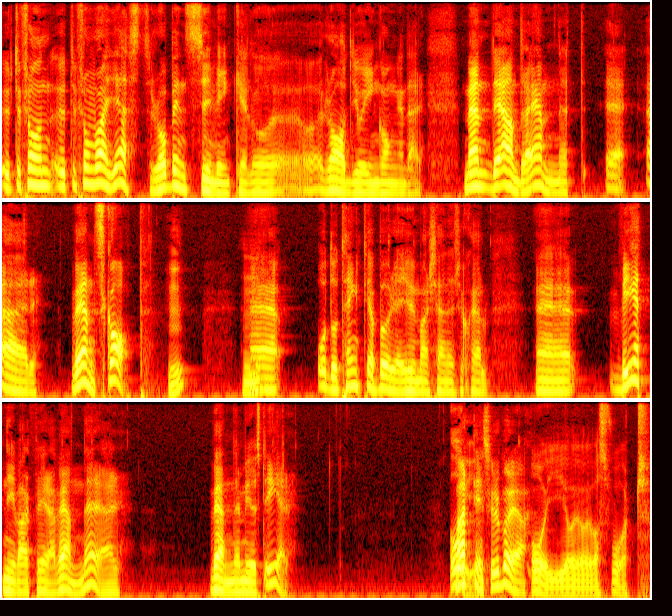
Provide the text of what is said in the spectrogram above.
Utifrån, utifrån vår gäst, Robins synvinkel och, och radioingången där. Men det andra ämnet eh, är vänskap. Mm. Mm. Och då tänkte jag börja i hur man känner sig själv. Vet ni varför era vänner är vänner med just er? Martin, ska du börja? Oj, oj, oj vad svårt.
